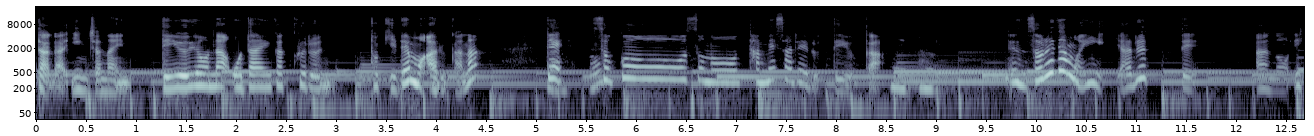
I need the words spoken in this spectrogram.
たらいいんじゃないっていうようなお題が来る時でもあるかな。でそこをその試されるっていうか。うんうん。うんそれでもいい。やるってあの一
